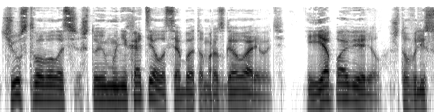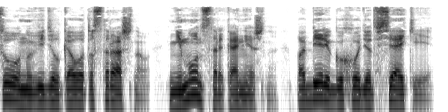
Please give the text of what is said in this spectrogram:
Чувствовалось, что ему не хотелось об этом разговаривать. И я поверил, что в лесу он увидел кого-то страшного. Не монстра, конечно. По берегу ходят всякие.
